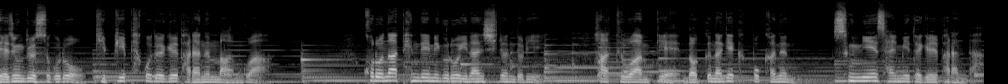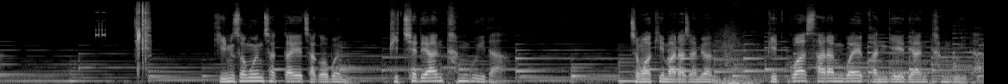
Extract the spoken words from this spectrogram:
대중들 속으로 깊이 파고들길 바라는 마음과 코로나 팬데믹으로 인한 시련들이 하트와 함께 너끈하게 극복하는 승리의 삶이 되길 바란다. 김성훈 작가의 작업은 빛에 대한 탐구이다. 정확히 말하자면 빛과 사람과의 관계에 대한 탐구이다.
